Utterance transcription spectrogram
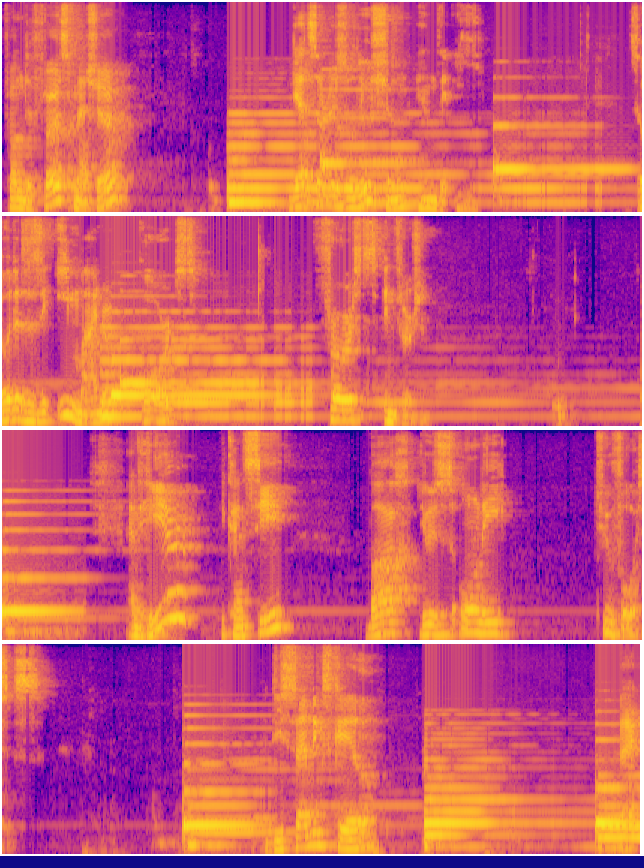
from the first measure gets a resolution in the E. So this is the E minor chord first inversion. And here you can see Bach uses only two voices. Descending scale back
